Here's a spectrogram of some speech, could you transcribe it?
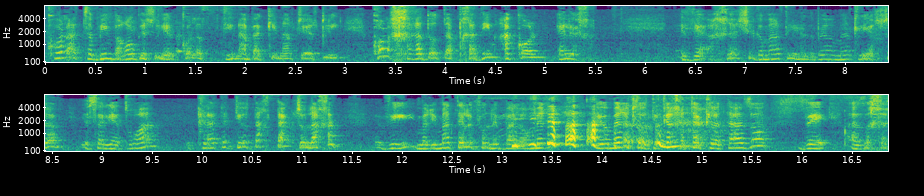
כל העצבים והרוגש שלי, על כל השנאה והקנאה שיש לי, כל החרדות והפחדים, הכל אליך. ואחרי שגמרתי לדבר, אומרת לי, עכשיו, היא עושה לי, את רואה? הקלטתי אותך, טק, שולחת, והיא מרימה טלפון לבעלה, אומרת, היא אומרת לו, תיקח את ההקלטה הזו, ואז אחרי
